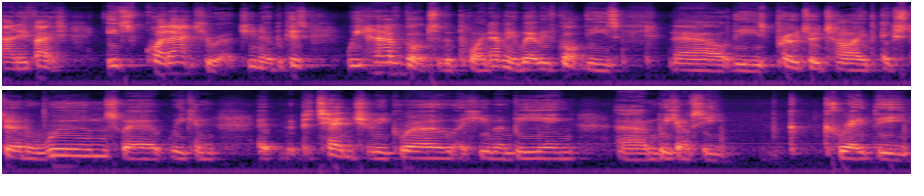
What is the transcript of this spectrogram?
And in fact, it's quite accurate, you know, because we have got to the point, haven't we, where we've got these now these prototype external wombs where we can uh, potentially grow a human being. Um, we can obviously create the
